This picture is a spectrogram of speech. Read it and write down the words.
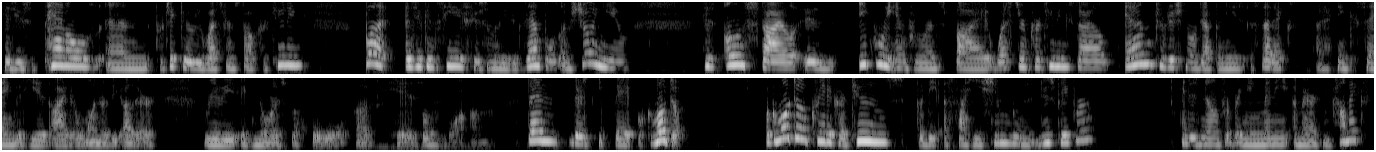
his use of panels and particularly Western style cartooning. But as you can see through some of these examples I'm showing you, his own style is equally influenced by Western cartooning styles and traditional Japanese aesthetics, and I think saying that he is either one or the other really ignores the whole of his oeuvre. Then there's Ippei Okamoto. Okamoto created cartoons for the Asahi Shimbun newspaper. It is known for bringing many American comics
